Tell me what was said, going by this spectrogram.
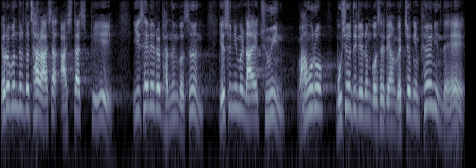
여러분들도 잘 아시, 아시다시피 이 세례를 받는 것은 예수님을 나의 주인, 왕으로 모셔드리는 것에 대한 외적인 표현인데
